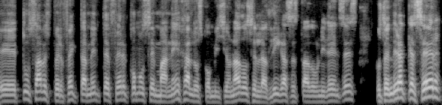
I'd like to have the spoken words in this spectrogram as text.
eh, tú sabes perfectamente, Fer, cómo se manejan los comisionados en las ligas estadounidenses, pues tendría que ser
